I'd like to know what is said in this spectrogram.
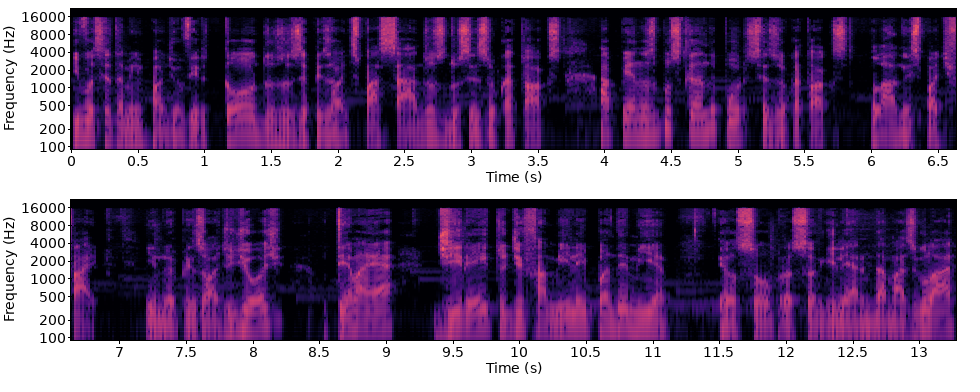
E você também pode ouvir todos os episódios passados do Sezuka Talks apenas buscando por Sezuka Talks lá no Spotify. E no episódio de hoje, o tema é Direito de Família e Pandemia. Eu sou o professor Guilherme Damasio Goulart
